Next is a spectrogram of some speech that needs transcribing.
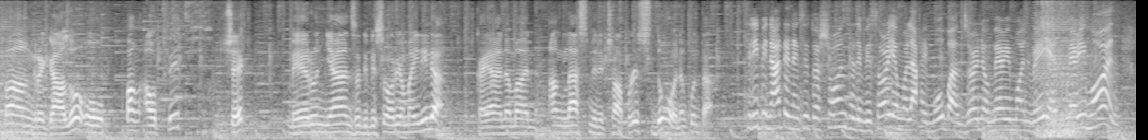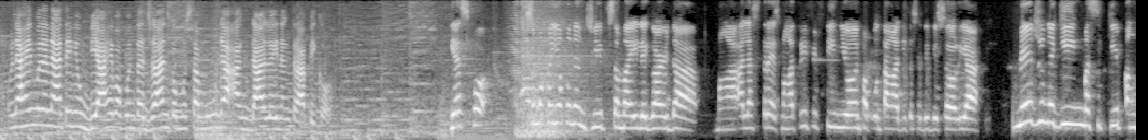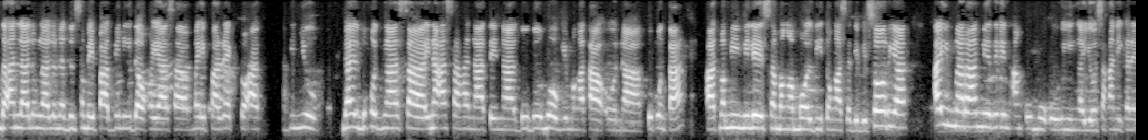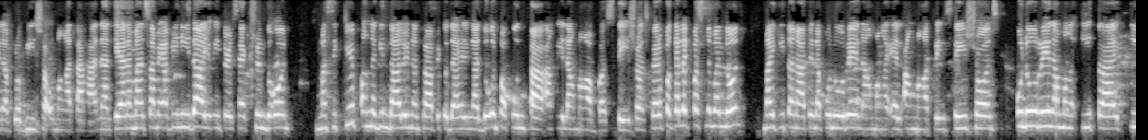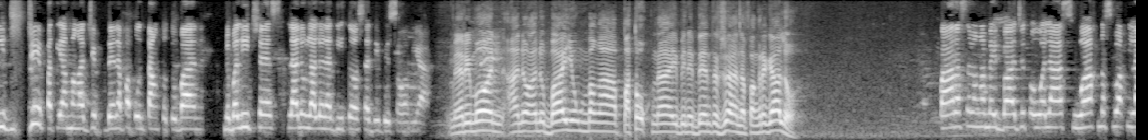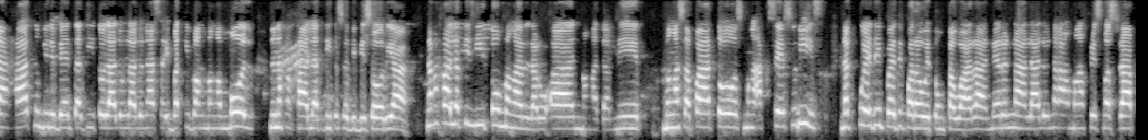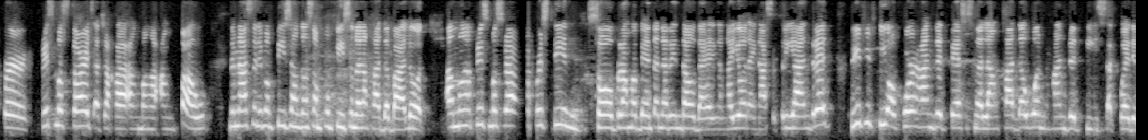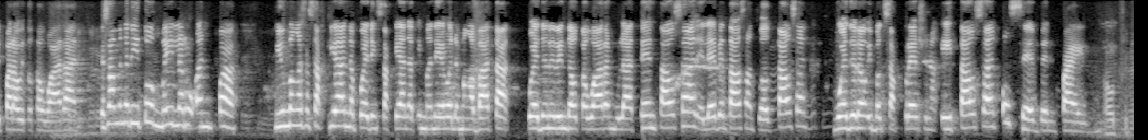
Pang regalo o pang outfit? Check. Meron yan sa Divisoria, Maynila. Kaya naman ang last minute shoppers doon ang punta. Silipin natin ang sitwasyon sa Divisoria mula kay Mobile Journal Marymon Reyes. Marymon, unahin muna natin yung biyahe papunta dyan. Kumusta muna ang daloy ng trapiko? Yes po. Sumakay ako ng jeep sa May Legarda. Mga alas 3, mga 3.15 yon papunta nga dito sa Divisoria. Medyo naging masikip ang daan lalong-lalo na dun sa may pa-avenida o kaya sa may pa-recto avenue. Dahil bukod nga sa inaasahan natin na dudumog yung mga tao na pupunta at mamimili sa mga mall dito nga sa Divisoria, ay marami rin ang umuwi ngayon sa kanilang probinsya o mga tahanan. Kaya naman sa may avenida, yung intersection doon, masikip ang naging daloy ng trapiko dahil nga doon papunta ang ilang mga bus stations. Pero pagkalagpas naman noon, makikita natin na puno rin ang mga L, ang mga train stations, puno rin ang mga e-trike, e-jeep, pati ang mga jeep din na papuntang Tutuban, Novaliches, lalong-lalo na dito sa Divisoria. Merimon, ano-ano ba yung mga patok na ibinebenta dyan na pangregalo? para sa mga may budget o wala, swak na swak lahat ng binibenta dito, lalong-lalo na sa iba't ibang mga mall na nakakalat dito sa Divisoria. Nakakalat din dito mga laruan, mga damit, mga sapatos, mga accessories na pwedeng pwede pa raw itong tawaran. Meron nga lalo na ang mga Christmas wrapper, Christmas cards at saka ang mga angpaw na nasa 5 piso hanggang 10 piso na lang kada balot. Ang mga Christmas wrappers din, sobrang mabenta na rin daw dahil nga ngayon ay nasa 300, 350 o 400 pesos na lang kada 100 pieces at pwede pa raw ito tawaran. Kasama na dito, may laruan pa. Yung mga sasakyan na pwedeng sakyan at imaneho ng mga bata, pwede na rin daw tawaran mula 10,000, 11,000, 12,000, pwede raw ibagsak presyo ng 8,000 o 7,500. Outfit.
